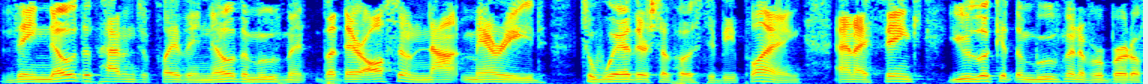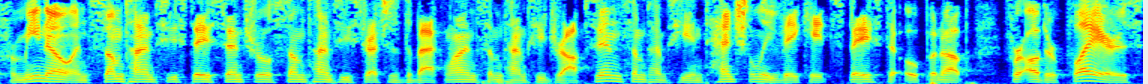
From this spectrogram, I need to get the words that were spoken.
They know the patterns of play, they know the movement, but they're also not married to where they're supposed to be playing. And I think you look at the movement of Roberto Firmino, and sometimes he stays central, sometimes he stretches the back line, sometimes he drops in, sometimes he intentionally vacates space to open up for other players.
